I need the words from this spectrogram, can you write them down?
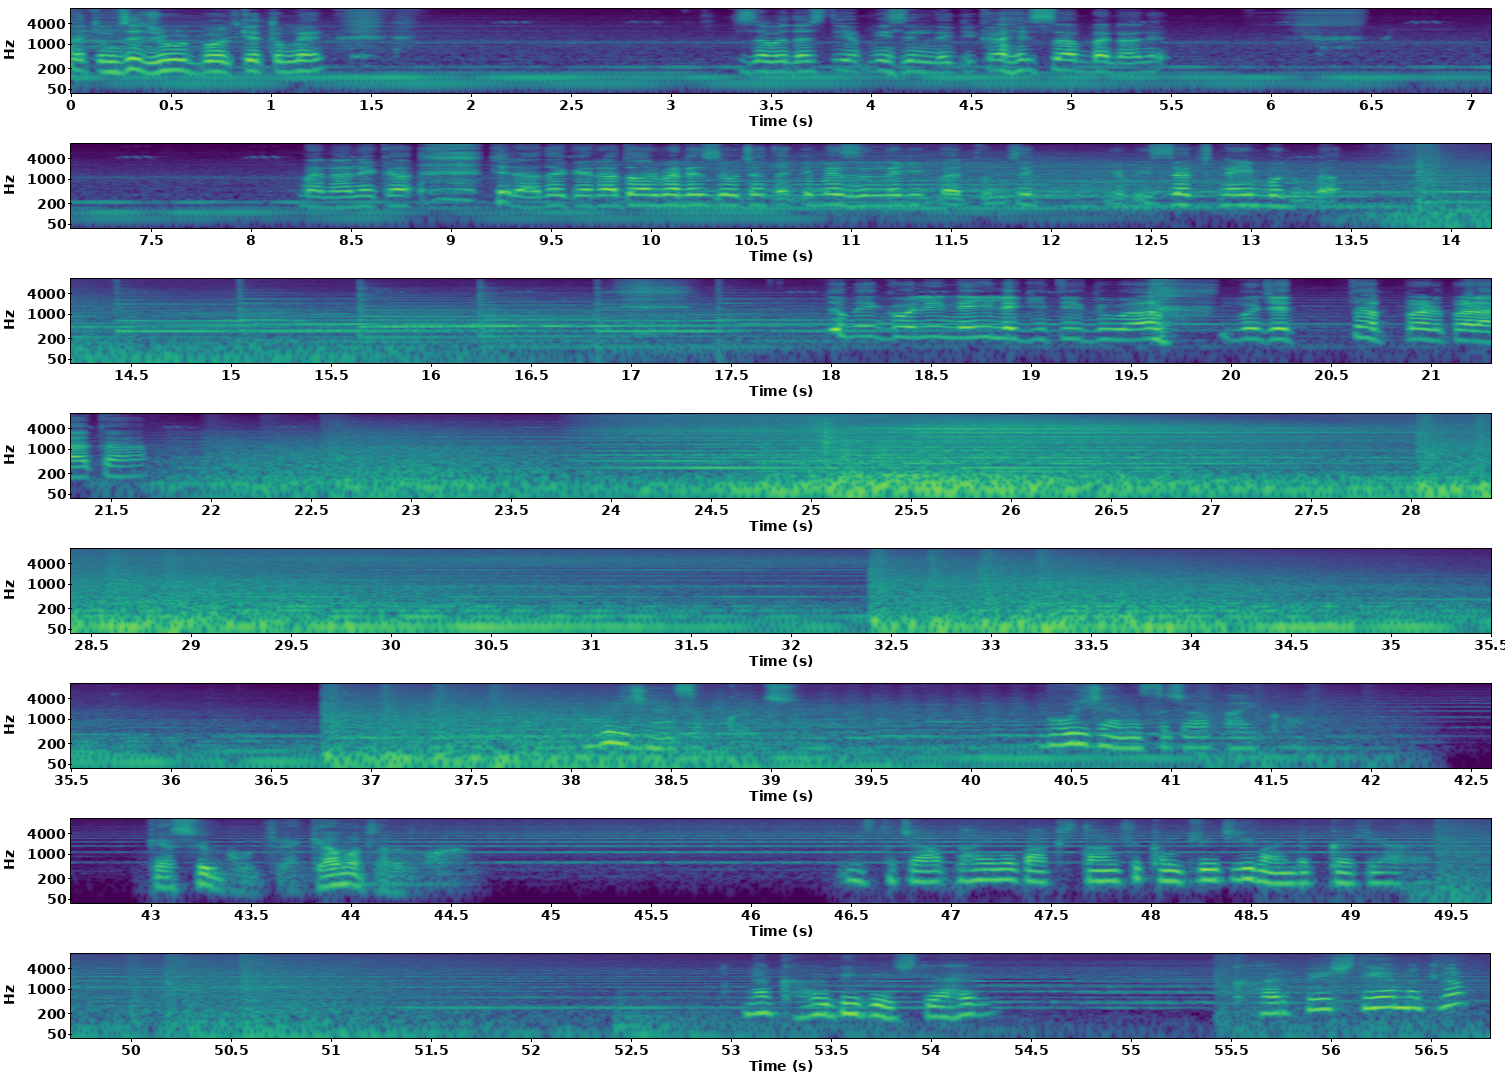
मैं तुमसे झूठ बोल के तुम्हें ज़बरदस्ती अपनी ज़िंदगी का हिस्सा बनाने बनाने का इरादा कर रहा था और मैंने सोचा था कि मैं ज़िंदगी पर तुमसे कभी सच नहीं बोलूँगा। तुम्हें गोली नहीं लगी थी, दुआ? मुझे थप्पड़ पड़ा था। भूल जाए सब कुछ। भूल जाए मुस्तजा भाई को। कैसे भूल जाए? क्या मतलब है तुम्हारा मुस्तजाब भाई ने पाकिस्तान से कंप्लीटली वाइंड अप कर लिया है। अपना घर भी बेच दिया है। घर बेच दिया मतलब?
